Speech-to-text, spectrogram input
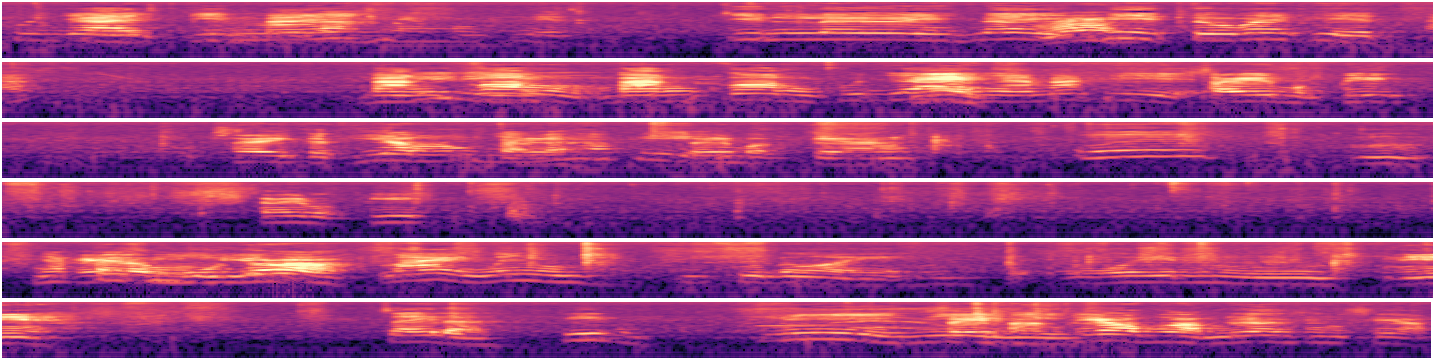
คุณยายกินไหมล้างแห้งบุเพ็ดกินเลยได้นี่ตัวไม่เผ็ดบางกล้องบางกล้องคุณยายไงมาพี่ ใส่บักพริก ใส่กระเทียมลงไปใส่บักแกงอืมใส่บักพริกยัดไปละหมูย่อไม่มึงกูหน่อยโอ้ยมึงนี่ใส่ละพิมนี่ใส่นี่ผักนี่เที่ยวความเรื่องทั้งเสียบ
